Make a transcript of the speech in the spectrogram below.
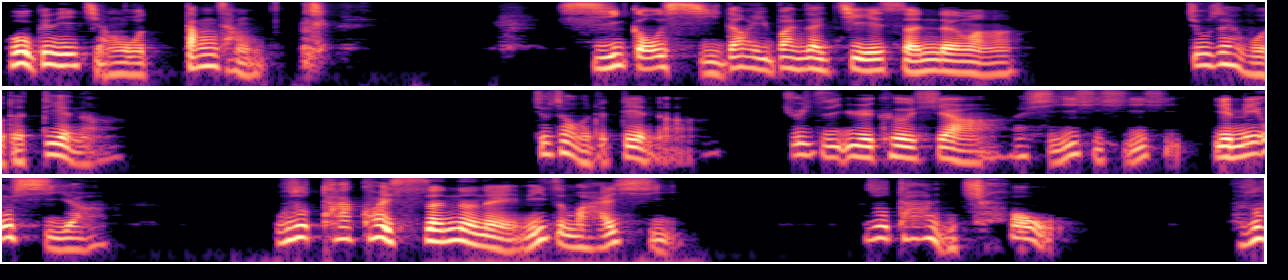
我有跟你讲，我当场 洗狗洗到一半在接生的吗？就在我的店啊，就在我的店啊，就一直约客下洗一洗洗一洗，也没有洗啊。我说他快生了呢，你怎么还洗？他说他很臭。我说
